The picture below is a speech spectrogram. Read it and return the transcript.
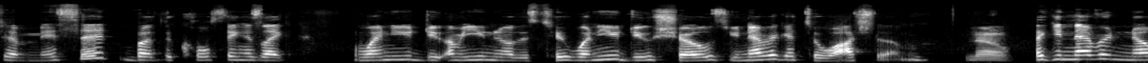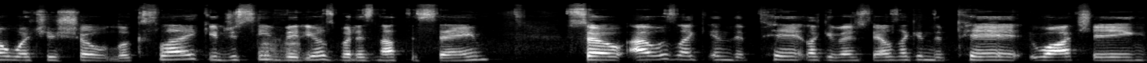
to miss it, but the cool thing is like when you do. I mean, you know this too. When you do shows, you never get to watch them. no. Like, you never know what your show looks like. You just see Uh-huh. videos, but it's not the same. So I was like in the pit. Like eventually, I was like in the pit watching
